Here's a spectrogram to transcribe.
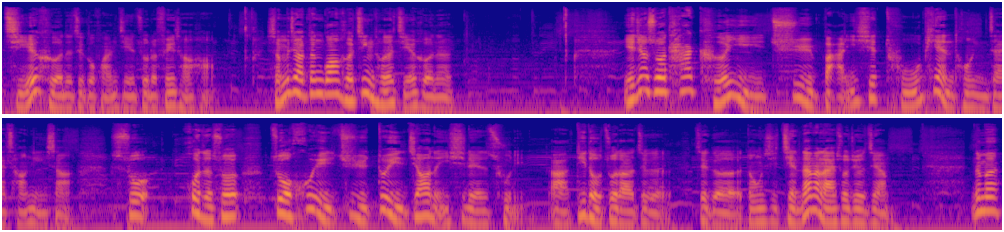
结合的这个环节做得非常好。什么叫灯光和镜头的结合呢？也就是说，它可以去把一些图片投影在场景上，说或者说做汇聚对焦的一系列的处理啊。Dido 做到这个这个东西，简单的来说就是这样。那么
